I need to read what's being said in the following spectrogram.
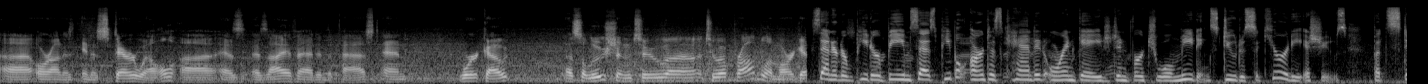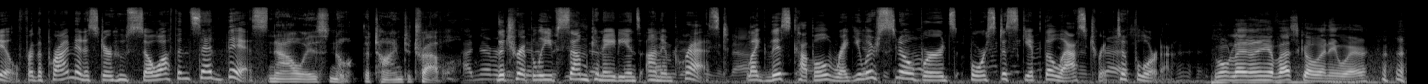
uh, or on a, in a stairwell, uh, as as I have had in the past, and work out a solution to uh, to a problem or get. Senator Peter Boehm says people aren't as candid or engaged in virtual meetings due to security issues. But still, for the Prime Minister who so often said this, now is not the time to travel. The trip leaves some Canadians unimpressed, like this couple, regular snowbirds, forced to skip the last trip to Florida. Won't let any of us go anywhere.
